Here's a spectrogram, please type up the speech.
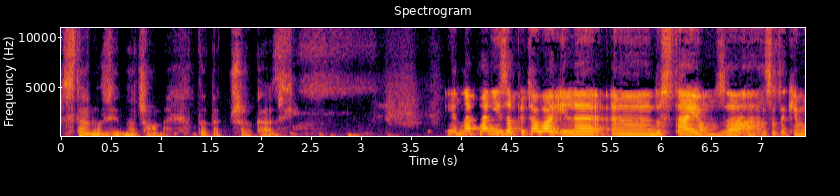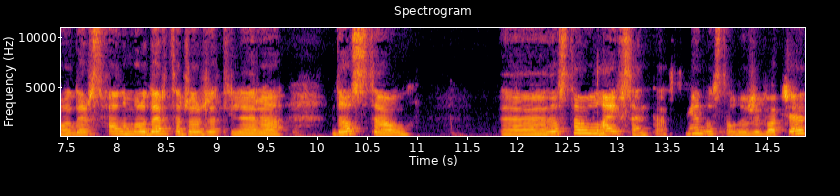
Stanów Zjednoczonych. To tak przy okazji. Jedna pani zapytała, ile e, dostają za, za takie morderstwa. No, morderca George'a Tillera dostał e, dostał life sentence, nie? Dostał dożywocie.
